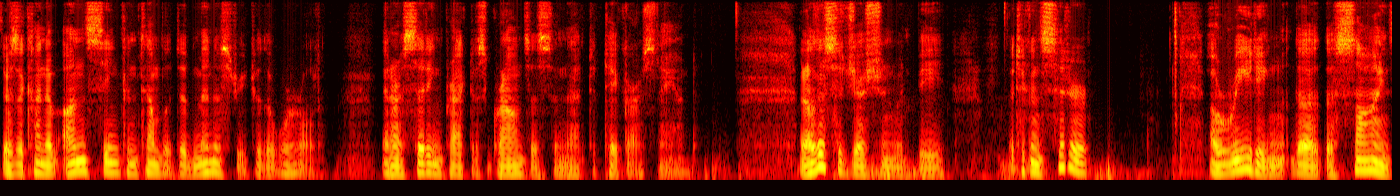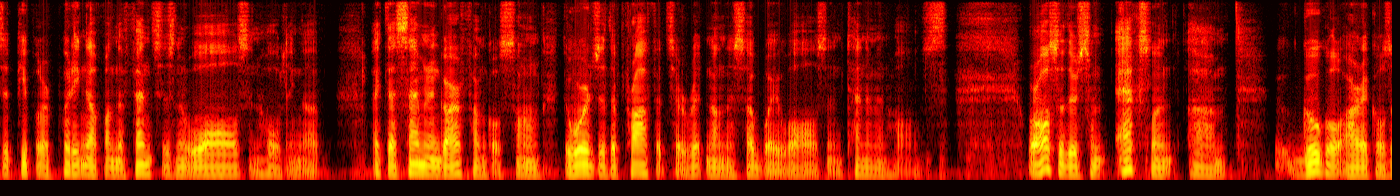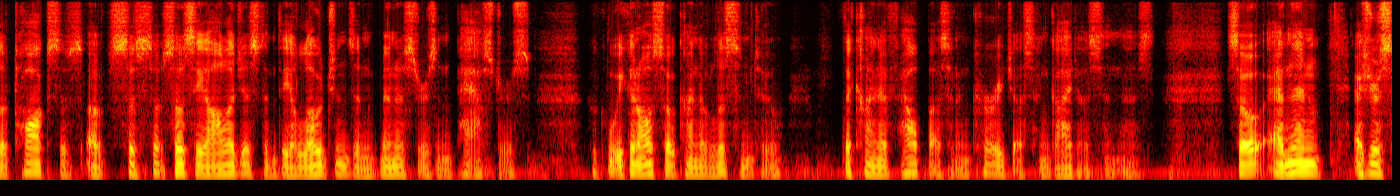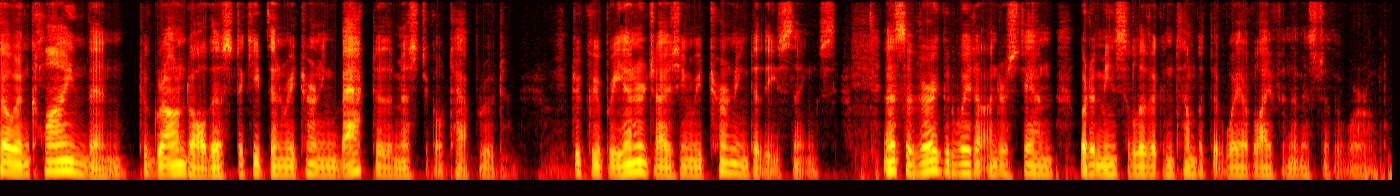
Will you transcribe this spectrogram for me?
There's a kind of unseen contemplative ministry to the world, and our sitting practice grounds us in that to take our stand. Another suggestion would be to consider a reading the, the signs that people are putting up on the fences and the walls and holding up. Like that Simon and Garfunkel song, the words of the prophets are written on the subway walls and tenement halls. Or also, there's some excellent um, Google articles of talks of, of so- sociologists and theologians and ministers and pastors who we can also kind of listen to that kind of help us and encourage us and guide us in this. So, and then as you're so inclined then to ground all this, to keep then returning back to the mystical taproot, to keep re-energizing, returning to these things. And that's a very good way to understand what it means to live a contemplative way of life in the midst of the world.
